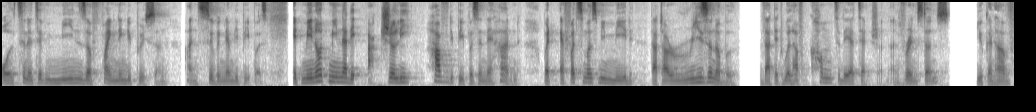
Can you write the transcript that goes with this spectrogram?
alternative means of finding the person and serving them the papers. It may not mean that they actually have the papers in their hand, but efforts must be made that are reasonable that it will have come to their attention. And for instance, you can have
